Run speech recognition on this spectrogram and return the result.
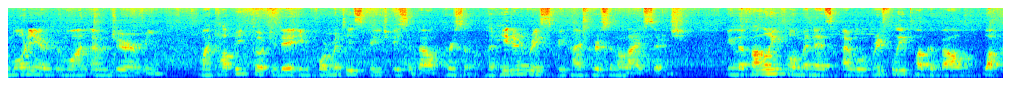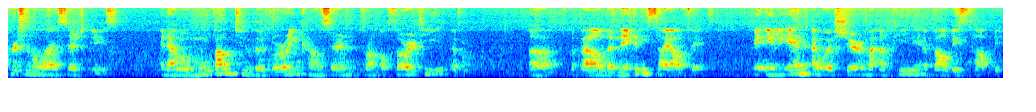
Good morning everyone, I'm Jeremy. My topic for today informative speech is about the hidden risks behind personalized search. In the following four minutes, I will briefly talk about what personalized search is, and I will move on to the growing concern from authority uh, about the negative side of it. And in the end, I will share my opinion about this topic.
